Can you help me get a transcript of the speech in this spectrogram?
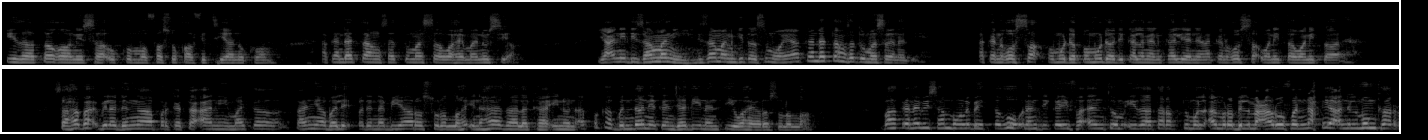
idza tagha nisa'ukum wa fasuqa fityanukum?" Akan datang satu masa wahai manusia. Yakni di zaman ni, di zaman kita semua ya akan datang satu masa nanti. Akan rosak pemuda-pemuda di kalangan kalian yang akan rosak wanita-wanita. Sahabat bila dengar perkataan ni mereka tanya balik pada Nabi ya Rasulullah in hadza lakainun apakah benda ni akan jadi nanti wahai Rasulullah? Bahkan Nabi sambung lebih teruk nanti kaifa antum idza taraktumul amra bil ma'ruf wan nahya 'anil munkar?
